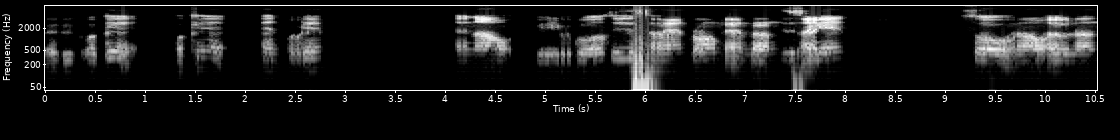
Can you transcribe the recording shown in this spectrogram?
We'll click ok ok and ok. And now we need to close this command prompt and run this again. So now I will run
